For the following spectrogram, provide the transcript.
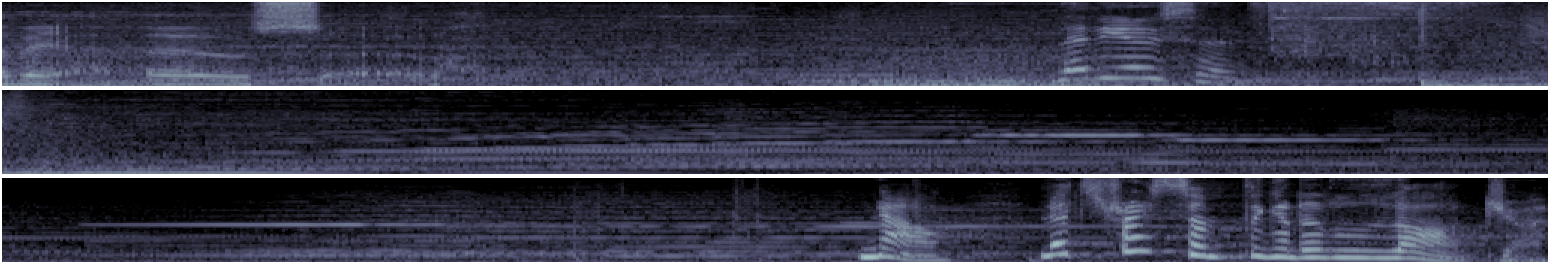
Levioso. Oh, Levioso. Now, let's try something a little larger.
